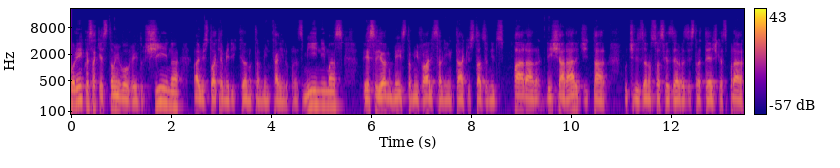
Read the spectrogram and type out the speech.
Porém, com essa questão envolvendo China, aí o estoque americano também caindo para as mínimas, esse ano mês também vale salientar que os Estados Unidos parar, deixará de estar utilizando suas reservas estratégicas para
